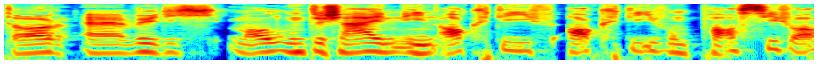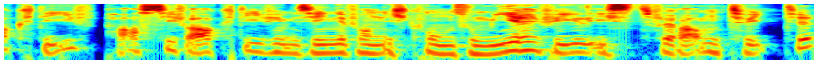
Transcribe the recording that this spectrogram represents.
Da äh, würde ich mal unterscheiden in aktiv, aktiv und passiv aktiv. Passiv aktiv im Sinne von ich konsumiere viel ist vor allem Twitter.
